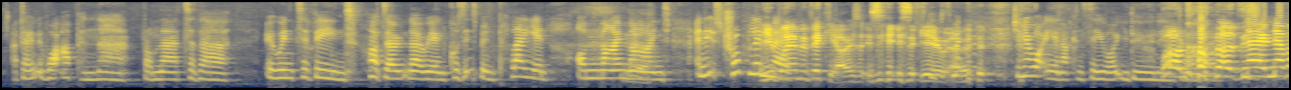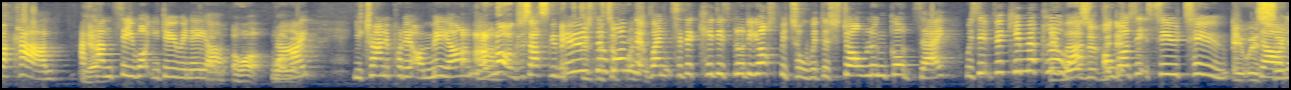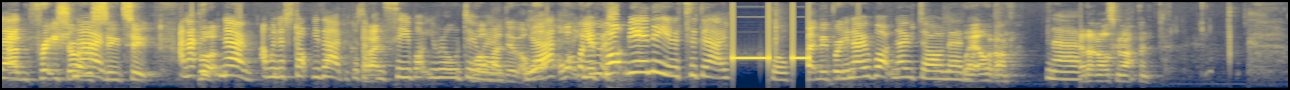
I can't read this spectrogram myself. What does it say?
I don't know what happened there, from there to there. Who intervened? I don't know, Ian, because it's been playing on my mind and it's troubling Are you me. blaming Vicky or is it, is it, is it you? Do you know what, Ian? I can see what you're doing here. Well, no, no, no, no, I can. I Yeah. can see what you're doing here. Oh, what? What? Right? You're trying to put it on me, aren't you? I'm not, I'm just asking the, Who's the, the, one that went to the kiddies bloody hospital with the stolen goods, eh? Was it Vicky McClure It wasn't or was it Sue too? It was Sue. I'm pretty sure it was Sue too. And I but, can, no, I'm going to stop you there because I can see what you're all doing. What am I doing? What- Yeah? what am I You've doing? got me in here today. Let me bring. You know what? No, darling. Wait, hold on. No. I don't know what's going to happen.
